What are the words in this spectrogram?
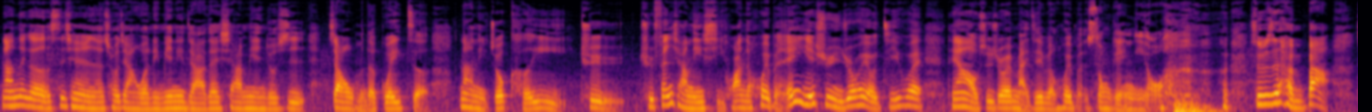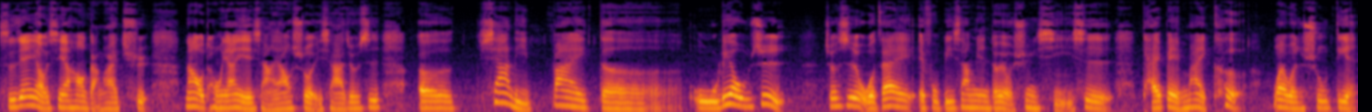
那那个四千人的抽奖文里面，你只要在下面就是照我们的规则，那你就可以去去分享你喜欢的绘本。诶，也许你就会有机会，天老师就会买这本绘本送给你哦，是不是很棒？时间有限哈，赶快去。那我同样也想要说一下，就是呃，下礼拜的五六日，就是我在 FB 上面都有讯息，是台北麦克。外文书店，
